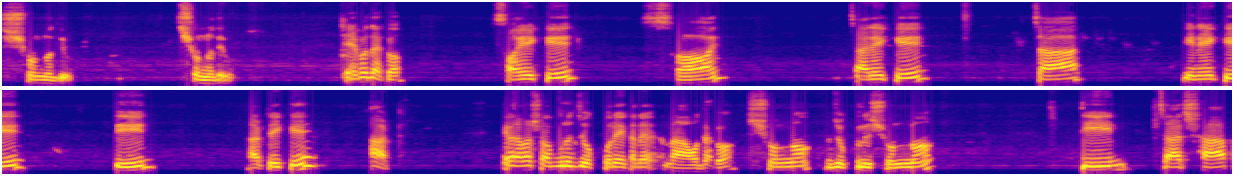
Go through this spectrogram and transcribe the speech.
শূন্য দেব। শূন্য দেব। এরপর দেখো, ছয় একে ছয় চার একে চার তিন একে তিন আট একে আট। এবার আমরা সবগুলো যোগ করে এখানে নাও দেখো, শূন্য যোগ করলে শূন্য, তিন, চার, সাত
